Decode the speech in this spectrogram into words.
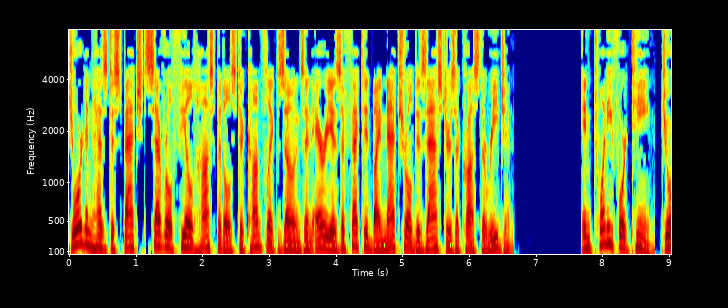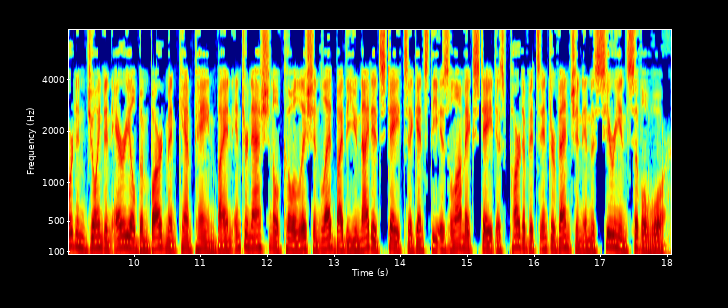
Jordan has dispatched several field hospitals to conflict zones and areas affected by natural disasters across the region. In 2014, Jordan joined an aerial bombardment campaign by an international coalition led by the United States against the Islamic State as part of its intervention in the Syrian civil war.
